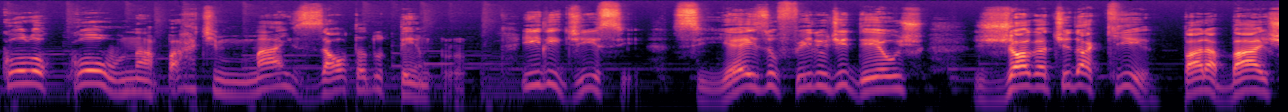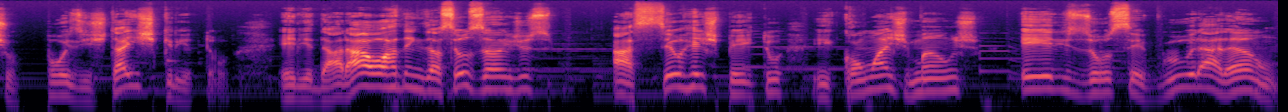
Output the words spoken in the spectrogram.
colocou-o na parte mais alta do templo e lhe disse: Se és o filho de Deus, joga-te daqui para baixo, pois está escrito: Ele dará ordens aos seus anjos a seu respeito e com as mãos eles o segurarão,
